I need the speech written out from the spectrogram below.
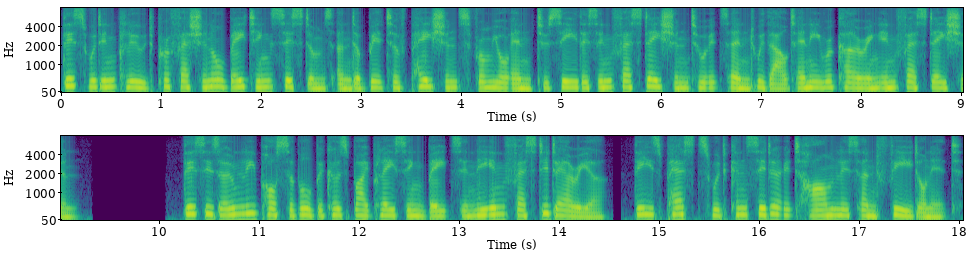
This would include professional baiting systems and a bit of patience from your end to see this infestation to its end without any recurring infestation. This is only possible because by placing baits in the infested area, these pests would consider it harmless and feed on it.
